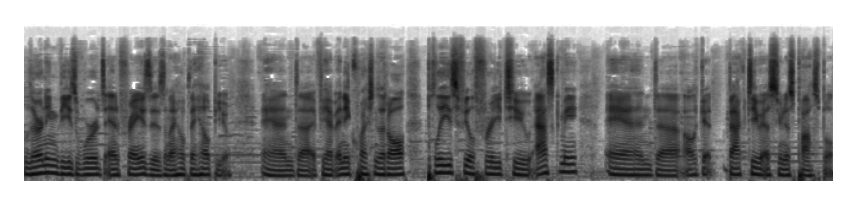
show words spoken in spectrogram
learning these words and phrases and I hope they help you. And uh, if you have any questions at all, please feel free to ask me and uh, I'll get back to you as soon as possible.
